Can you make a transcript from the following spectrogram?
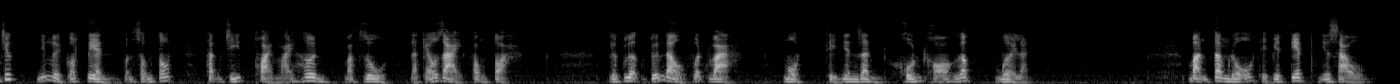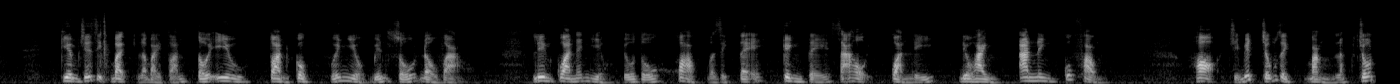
chức, những người có tiền vẫn sống tốt, thậm chí thoải mái hơn mặc dù là kéo dài phong tỏa. Lực lượng tuyến đầu vất vả, một thì nhân dân khốn khó gấp 10 lần. Bạn Tâm Đỗ thì viết tiếp như sau. Kiềm chế dịch bệnh là bài toán tối ưu, toàn cục với nhiều biến số đầu vào, liên quan đến nhiều yếu tố khoa học và dịch tễ, kinh tế, xã hội, quản lý, điều hành, an ninh, quốc phòng. Họ chỉ biết chống dịch bằng lập chốt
